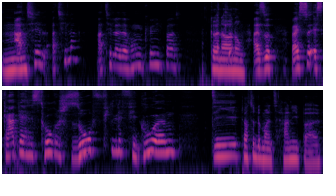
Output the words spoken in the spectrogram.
Mhm. Attil, Attila? Attila der Hunnenkönig war es? Keine Ahnung. Also, weißt du, es gab ja historisch so viele Figuren, die Ich dachte, du meinst Hannibal.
